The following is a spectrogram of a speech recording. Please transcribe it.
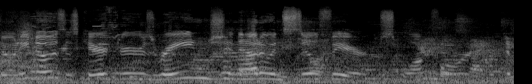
So he knows his character's range and how to instill fear. Just walk forward. Yep.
